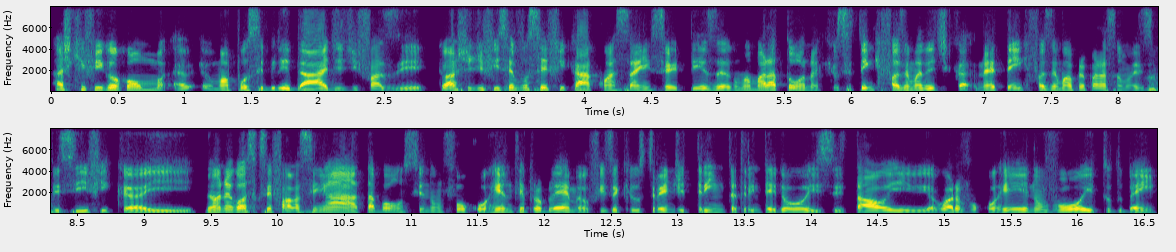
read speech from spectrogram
Acho que fica com uma, é uma possibilidade de fazer. O que eu acho difícil é você ficar com essa incerteza numa maratona, que você tem que fazer uma dedica, né? Tem que fazer uma preparação mais específica e não é um negócio que você fala assim: ah, tá bom, se não for correr, não tem problema. Eu fiz aqui os treinos de 30, 32 e tal, e agora eu vou correr, não vou e tudo bem.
